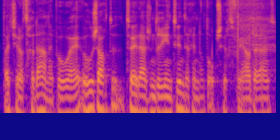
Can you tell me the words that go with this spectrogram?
dat je dat gedaan hebt? Hoe, hoe zag de 2023 in dat opzicht voor jou eruit?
